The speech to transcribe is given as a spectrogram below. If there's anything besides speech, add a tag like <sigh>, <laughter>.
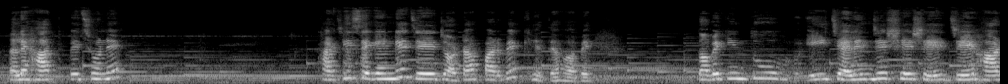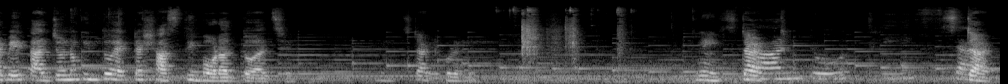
তাহলে হাত পেছনে থার্টি সেকেন্ডে যে জটা পারবে খেতে হবে। তবে কিন্তু এই চ্যালেঞ্জের শেষে যে হারবে তার জন্য কিন্তু একটা শাস্তি বরাদ্দ আছে। স্টার্ট করে দে। স্টার্ট. স্টার্ট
